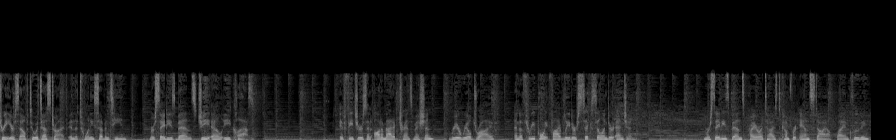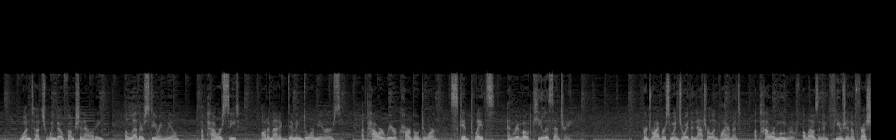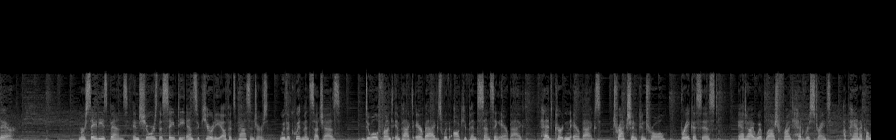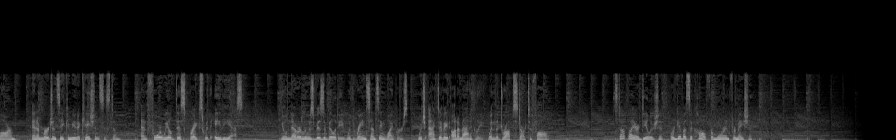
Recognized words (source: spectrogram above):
Treat yourself to a test drive in the 2017 Mercedes-Benz GLE Class. It features an automatic transmission, rear-wheel drive, and a 3.5-liter six-cylinder engine. Mercedes-Benz prioritized comfort and style by including one-touch window functionality, a leather steering wheel, a power seat, automatic dimming door mirrors, a power rear cargo door, skid plates, and remote keyless entry. For drivers who enjoy the natural environment, a power moonroof allows an infusion of fresh air. Mercedes-Benz ensures the safety and security of its passengers with equipment such as dual front impact airbags with occupant sensing airbag, head curtain airbags, traction control, brake assist, anti-whiplash front head restraints, a panic alarm, an emergency communication system, and four-wheel disc brakes with ABS. You'll never lose visibility with rain-sensing wipers, which activate automatically when the drops start to fall. Stop by our dealership or give us a call for more information.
